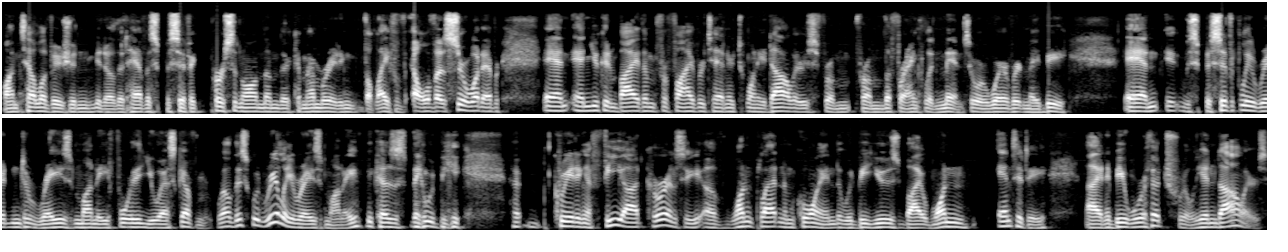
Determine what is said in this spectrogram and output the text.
on television, you know that have a specific person on them. They're commemorating the life of Elvis or whatever, and and you can buy them for five or ten or twenty dollars from from the Franklin Mint or wherever it may be and it was specifically written to raise money for the U.S. government. Well, this would really raise money because they would be creating a fiat currency of one platinum coin that would be used by one entity, uh, and it'd be worth a trillion dollars.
